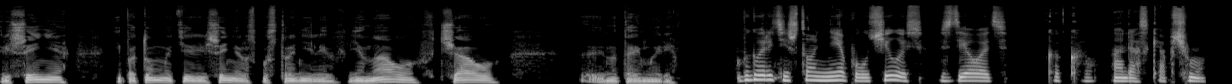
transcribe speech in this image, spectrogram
решения, и потом эти решения распространили в Янао, в Чао на Таймыре. Вы говорите, что не получилось сделать как на Аляске. А почему?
